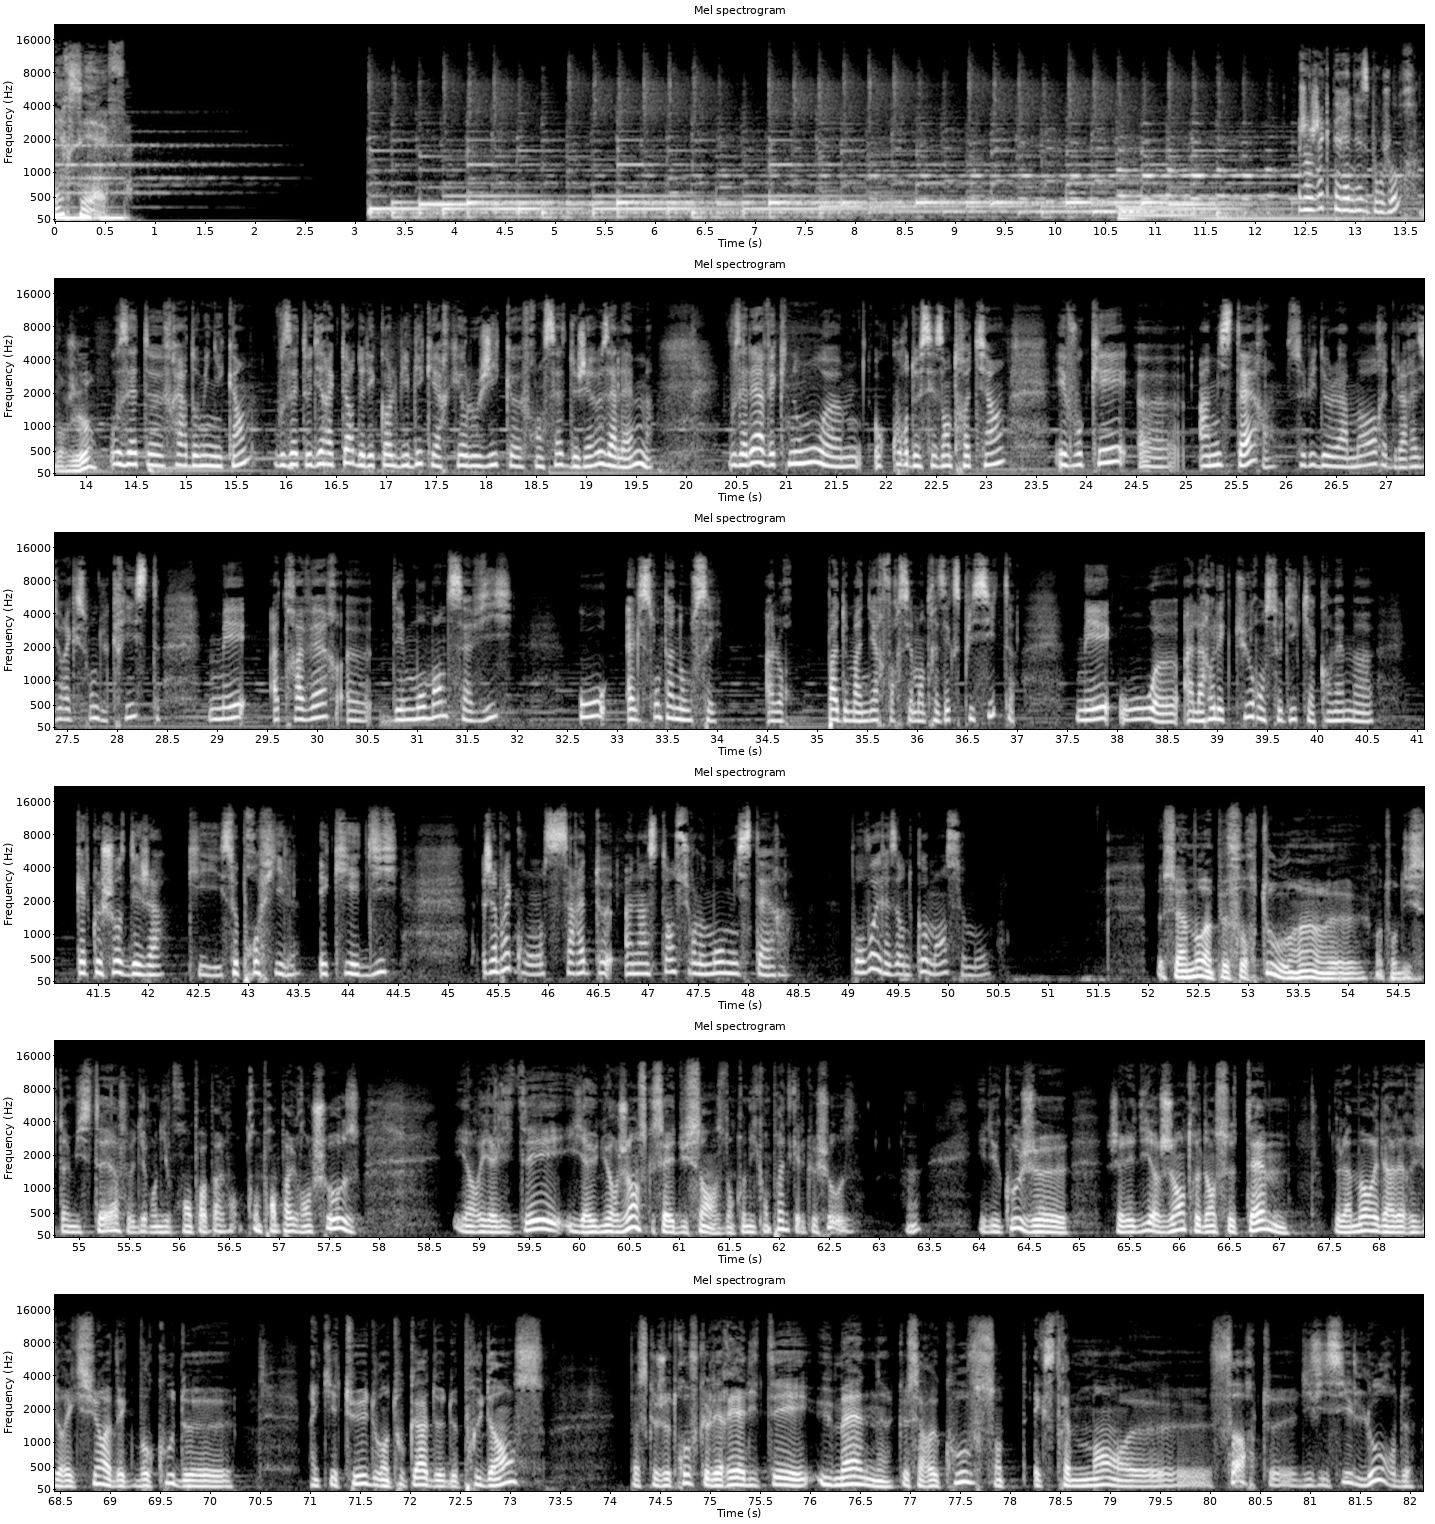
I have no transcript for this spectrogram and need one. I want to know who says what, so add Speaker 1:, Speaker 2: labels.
Speaker 1: RCF.
Speaker 2: Jean-Jacques Pérennes, bonjour.
Speaker 3: Bonjour.
Speaker 2: Vous êtes euh, frère dominicain, vous êtes directeur de l'école biblique et archéologique euh, française de Jérusalem. Vous allez avec nous, euh, au cours de ces entretiens, évoquer euh, un mystère, celui de la mort et de la résurrection du Christ, mais à travers euh, des moments de sa vie où elles sont annoncées. Alors, pas de manière forcément très explicite, mais où, euh, à la relecture, on se dit qu'il y a quand même euh, quelque chose déjà qui se profile et qui est dit. J'aimerais qu'on s'arrête un instant sur le mot mystère. Pour vous, il résonne comment ce mot?
Speaker 3: C'est un mot un peu fourre-tout. Hein. Quand on dit c'est un mystère, ça veut dire qu'on n'y comprend pas grand-chose. Et en réalité, il y a une urgence que ça ait du sens, donc on y comprenne quelque chose. hein. Et du coup, j'allais dire, j'entre dans ce thème de la mort et de la résurrection avec beaucoup de inquiétude ou en tout cas de, de prudence, parce que je trouve que les réalités humaines que ça recouvre sont extrêmement euh, fortes, euh, difficiles, lourdes.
